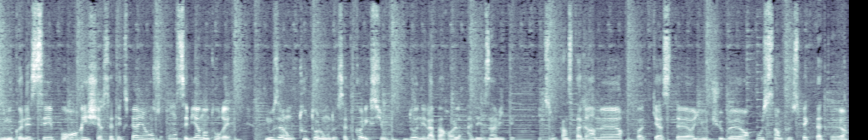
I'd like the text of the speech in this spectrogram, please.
Vous nous connaissez, pour enrichir cette expérience, on s'est bien entouré. Nous allons tout au long de cette collection donner la parole à des invités. Ils sont Instagrammeurs, podcasteurs, youtubeurs ou simples spectateurs,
